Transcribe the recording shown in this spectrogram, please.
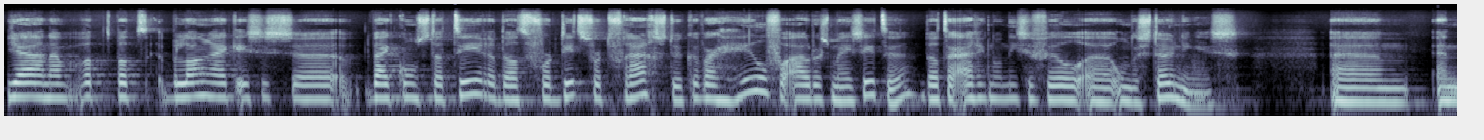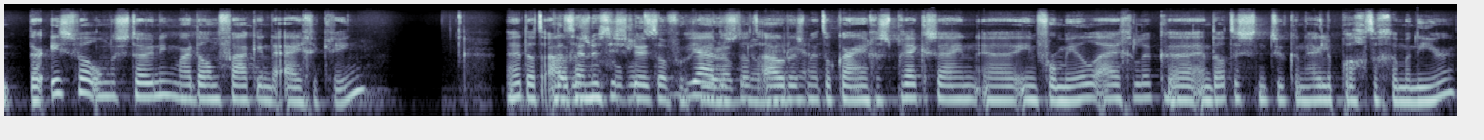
Ja, nou, wat, wat belangrijk is, is uh, wij constateren dat voor dit soort vraagstukken, waar heel veel ouders mee zitten, dat er eigenlijk nog niet zoveel uh, ondersteuning is. en er is wel ondersteuning, maar dan vaak in de eigen kring dat, dat zijn dus die sleutelfiguren. Ja, dus dat ouders met elkaar in gesprek zijn, uh, informeel eigenlijk. Uh, en dat is natuurlijk een hele prachtige manier.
